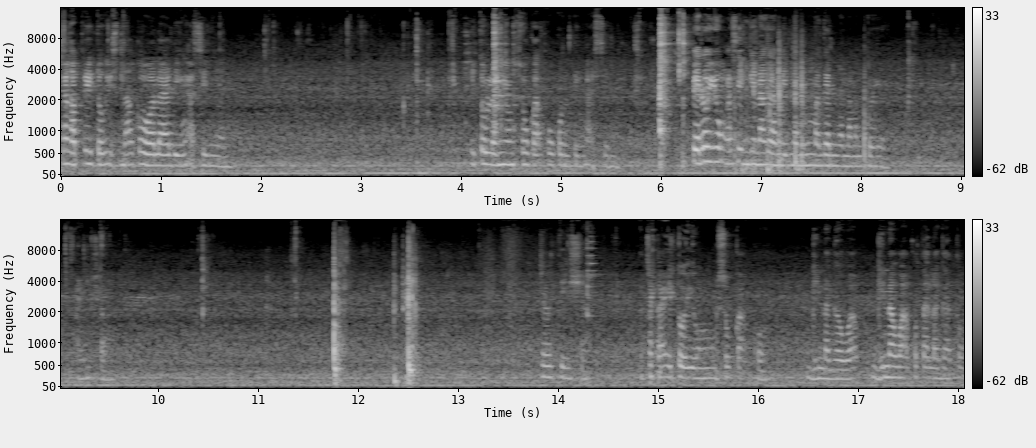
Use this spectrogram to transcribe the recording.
Saka pritong isda ko, wala ding asin yan. Ito lang yung suka ko, konting asin. Pero yung asin ginagamit namin maganda naman po yun. Ayun siya. Healthy siya. At saka ito yung suka ko. Ginagawa, ginawa ko talaga to.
